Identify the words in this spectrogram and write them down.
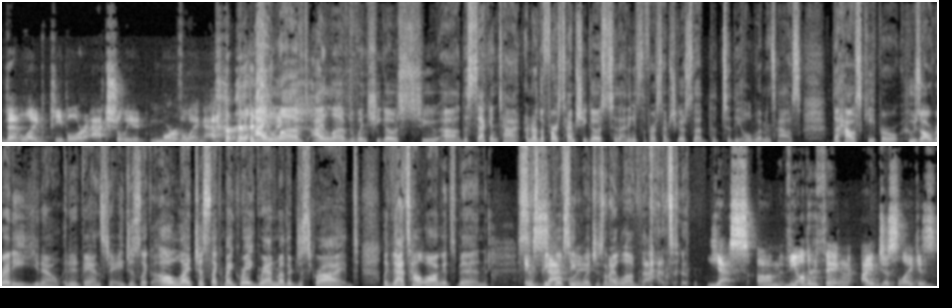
that like people are actually marveling at her. Well, I loved I loved when she goes to uh, the second time or no the first time she goes to the, I think it's the first time she goes to the, the, to the old women's house. The housekeeper who's already you know an advanced age is like oh like just like my great grandmother described. Like that's how long it's been since exactly. people have seen witches, and I love that. yes. Um, the other thing I just like is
